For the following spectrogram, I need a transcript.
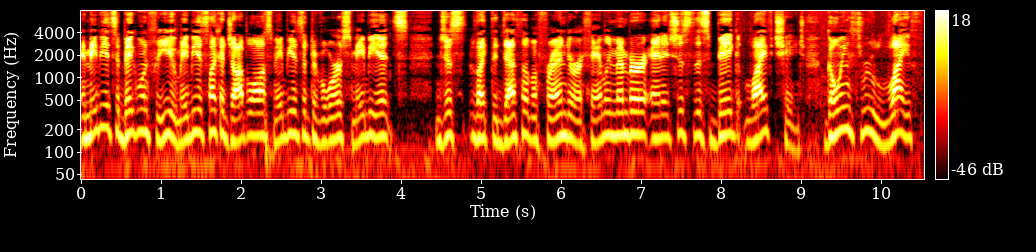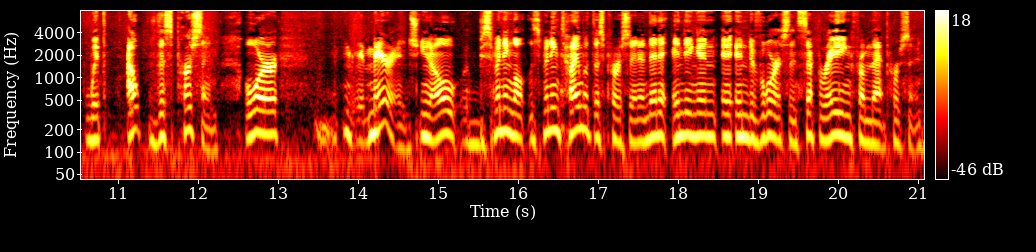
And maybe it's a big one for you. Maybe it's like a job loss. Maybe it's a divorce. Maybe it's just like the death of a friend or a family member. And it's just this big life change. Going through life without this person. Or marriage you know spending spending time with this person and then ending in in divorce and separating from that person.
